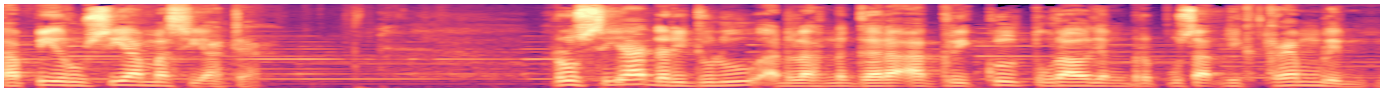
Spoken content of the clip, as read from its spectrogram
tapi Rusia masih ada. Rusia dari dulu adalah negara agrikultural yang berpusat di Kremlin,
